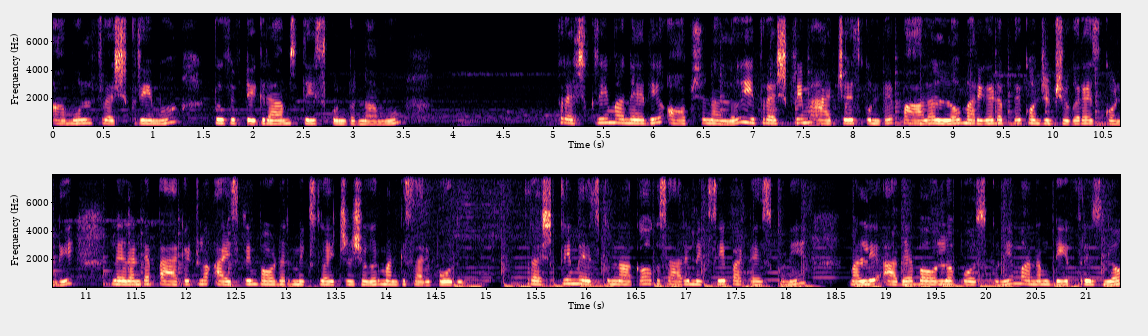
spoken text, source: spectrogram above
Amul fresh cream two fifty grams తీసుకుంటున్నాము. ఫ్రెష్ క్రీమ్ అనేది ఆప్షనల్. ఈ ఫ్రెష్ క్రీమ్ యాడ్ చేసుకుంటే పాలల్లో మరిగేటప్పుడే కొంచెం షుగర్ వేసుకోండి. లేదంటే ప్యాకెట్లో ఐస్ క్రీమ్ పౌడర్ మిక్స్లో ఇచ్చిన షుగర్ మనకి సరిపోదు. ఫ్రెష్ క్రీమ్ వేసుకున్నాక ఒకసారి మిక్సీ పట్టేసుకుని మళ్ళీ అదే బౌల్లో పోసుకుని మనం డీప్ ఫ్రిడ్జ్లో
